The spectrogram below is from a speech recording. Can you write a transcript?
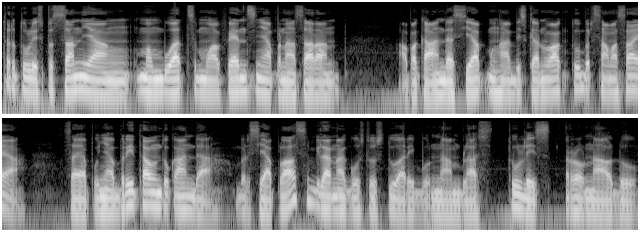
tertulis pesan yang membuat semua fansnya penasaran – Apakah Anda siap menghabiskan waktu bersama saya? Saya punya berita untuk Anda. Bersiaplah 9 Agustus 2016, tulis Ronaldo.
